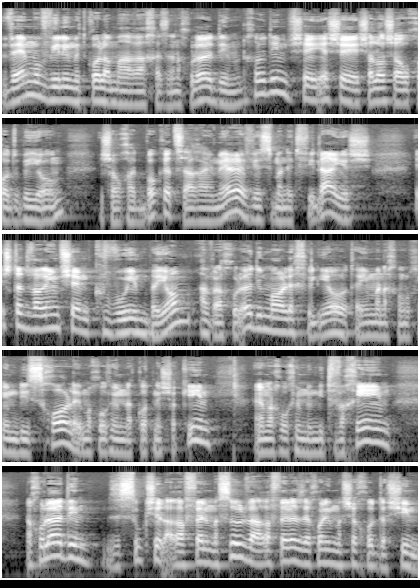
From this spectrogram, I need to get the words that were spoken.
והם מובילים את כל המערך הזה, אנחנו לא יודעים, אנחנו יודעים שיש אה, שלוש ארוחות ביום, יש ארוחת בוקר, צהריים ערב, יש זמני תפילה, יש... יש את הדברים שהם קבועים ביום, אבל אנחנו לא יודעים מה הולך להיות, האם אנחנו הולכים לזחול, האם אנחנו הולכים לנקות נשקים, האם אנחנו הולכים למטווחים, אנחנו לא יודעים, זה סוג של ערפל מסלול והערפל הזה יכול להימשך חודשים.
